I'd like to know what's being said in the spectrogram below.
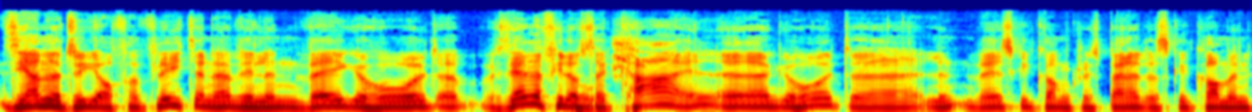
Sie haben natürlich auch verpflichtet, haben den Linden Way geholt, äh, sehr, sehr viel aus der KL äh, geholt. Äh, Linden Way ist gekommen, Chris Bennett ist gekommen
